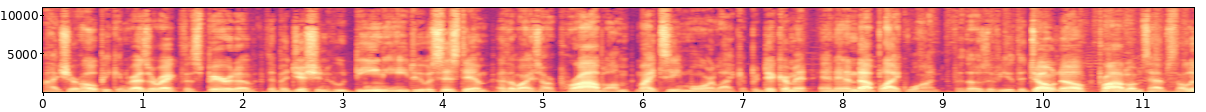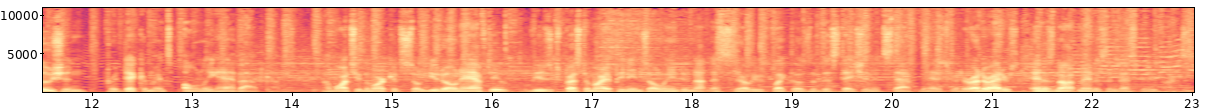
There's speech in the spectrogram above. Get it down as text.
I sure hope he can resurrect the spirit of the magician Houdini to assist him. Otherwise, our problem might seem more like a predicament and end up like one. For those of you that don't know, problems have solutions, predicaments only have outcomes. I'm watching the markets so you don't have to. The views expressed are my opinions only and do not necessarily reflect those of this station, its staff, management, or underwriters, and is not meant as investment advice.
